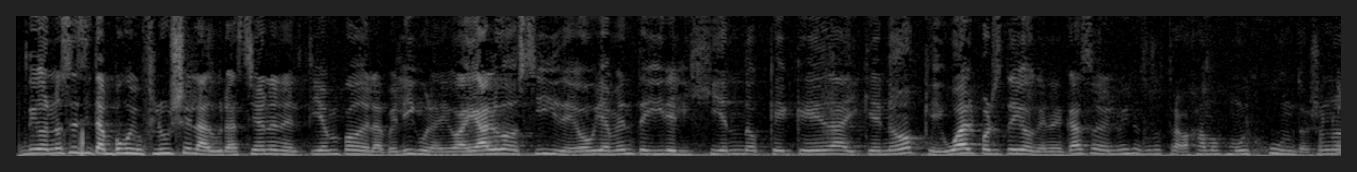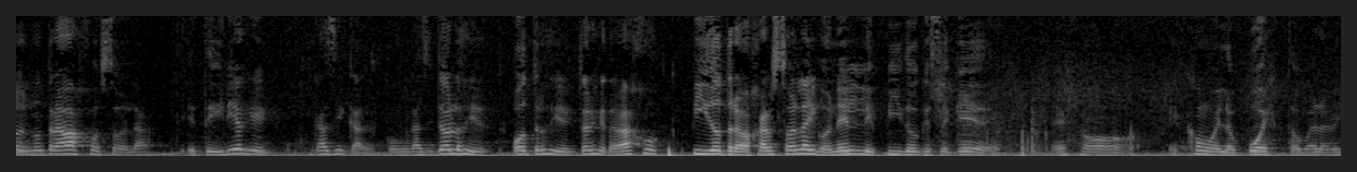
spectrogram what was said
digo, no sé si tampoco influye la duración en el tiempo de la película. Digo, hay algo, sí, de obviamente ir eligiendo qué queda y qué no, que igual, por eso te digo que en el caso de Luis nosotros trabajamos muy juntos. Yo no, no trabajo sola. Te diría que casi con casi todos los otros directores que trabajo pido trabajar sola y con él le pido que se quede. Es como, es como el opuesto para mí.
